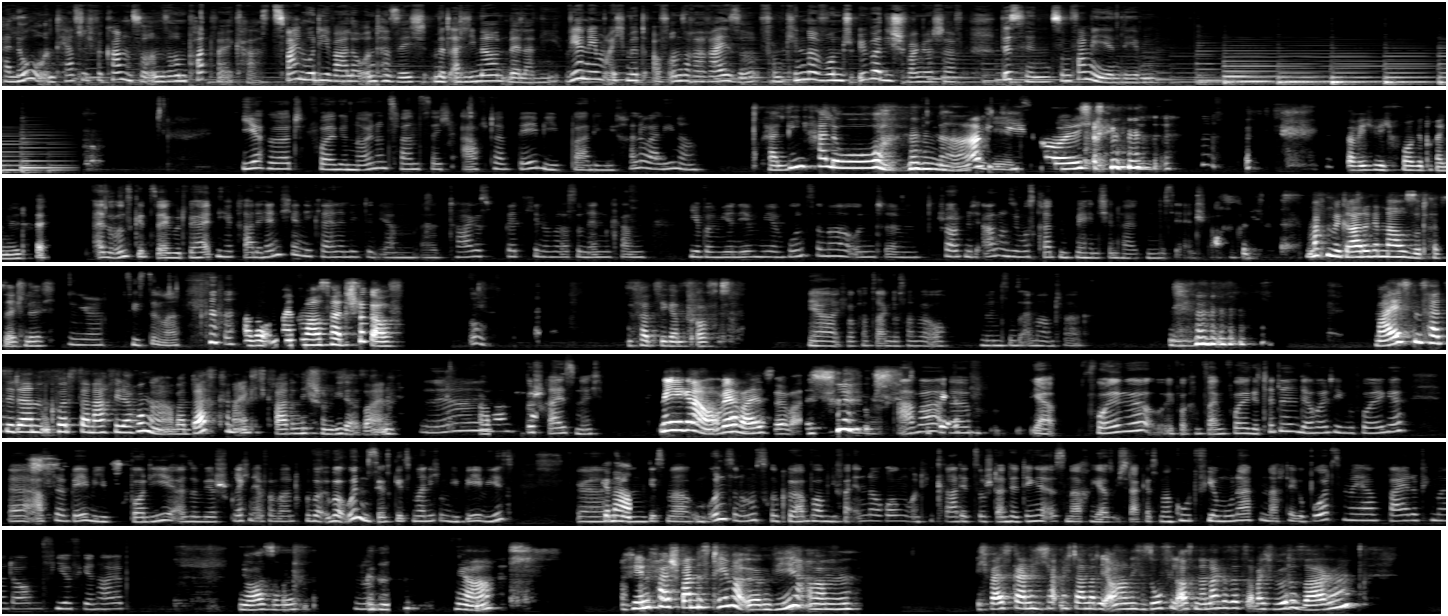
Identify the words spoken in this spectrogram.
Hallo und herzlich willkommen zu unserem Podwellcast. Zwei Modivale unter sich mit Alina und Melanie. Wir nehmen euch mit auf unserer Reise vom Kinderwunsch über die Schwangerschaft bis hin zum Familienleben. Ihr hört Folge 29 After Baby Buddy. Hallo Alina. Halli, hallo. Na, wie geht's euch? Jetzt habe ich mich vorgedrängelt. Also uns geht es sehr gut. Wir halten hier gerade Händchen. Die Kleine liegt in ihrem äh, Tagesbettchen, wenn man das so nennen kann, hier bei mir neben mir im Wohnzimmer und ähm, schaut mich an und sie muss gerade mit mir Händchen halten, dass sie einschlafen kann. Machen wir gerade genauso tatsächlich. Ja, siehst du mal. Aber meine Maus hat Schluck auf. Oh. Das hat sie ganz oft. Ja, ich wollte gerade sagen, das haben wir auch mindestens einmal am Tag. Meistens hat sie dann kurz danach wieder Hunger, aber das kann eigentlich gerade nicht schon wieder sein. Ja, aber, beschrei's nicht. Nee, genau, wer weiß, wer weiß. Aber äh, ja, Folge, ich wollte gerade sagen, Folgetitel der heutigen Folge, äh, After Baby Body. Also wir sprechen einfach mal drüber, über uns. Jetzt geht es mal nicht um die Babys, äh, genau. Dann geht es mal um uns und unsere Körper, um die Veränderung und wie gerade jetzt so Stand der Dinge ist nach, ja, also ich sage jetzt mal gut vier Monaten nach der Geburt sind wir ja beide Pi mal Daumen, vier, viereinhalb. Ja, so. Ne? Ja. Auf jeden Fall spannendes Thema irgendwie. Ähm, ich weiß gar nicht, ich habe mich damit ja auch noch nicht so viel auseinandergesetzt, aber ich würde sagen,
